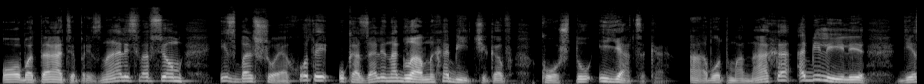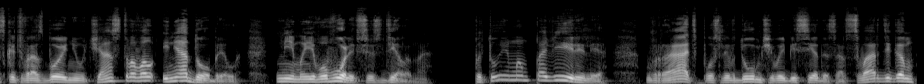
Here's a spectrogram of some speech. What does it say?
оба Татя признались во всем и с большой охотой указали на главных обидчиков — Кошту и Яцека. А вот монаха обелили, дескать, в разбое не участвовал и не одобрил. Мимо его воли все сделано. Пытуемым поверили. Врать после вдумчивой беседы со Свардигом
